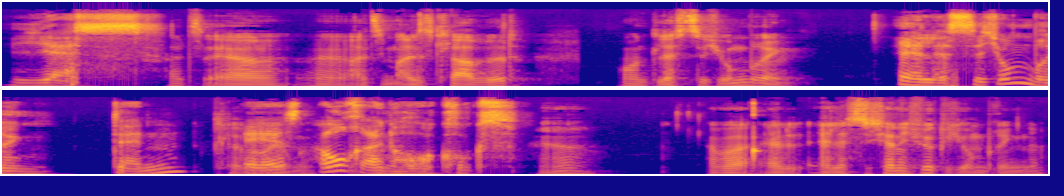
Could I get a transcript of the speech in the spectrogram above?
yes. als er, äh, als ihm alles klar wird und lässt sich umbringen. Er lässt sich umbringen. Denn Clever, er ist auch ein Horcrux. Ja. Aber er, er lässt sich ja nicht wirklich umbringen, ne?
